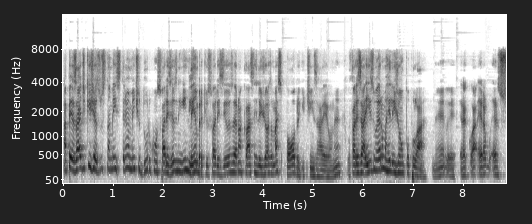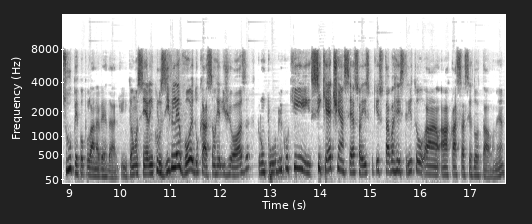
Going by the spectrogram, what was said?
Apesar de que Jesus também é extremamente duro com os fariseus, ninguém lembra que os fariseus eram a classe religiosa mais pobre que tinha Israel, né? O farisaísmo era uma religião popular, né? Era, era, era super popular, na verdade. Então, assim, era inclusive levou a educação religiosa para um público que sequer tinha acesso a isso, porque isso estava restrito à, à classe sacerdotal, né?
